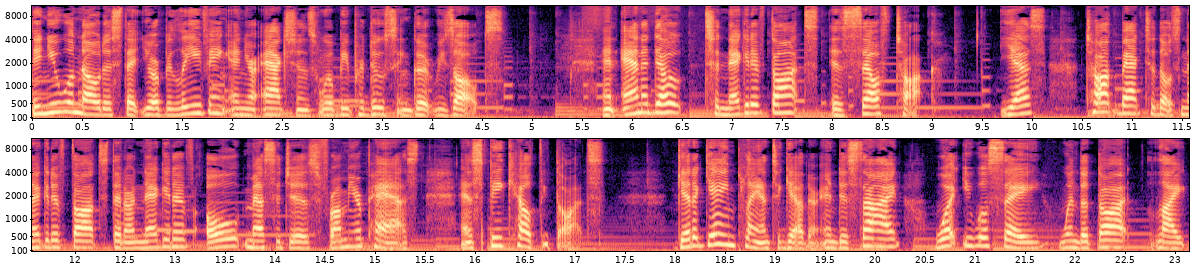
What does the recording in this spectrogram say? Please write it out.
then you will notice that your believing and your actions will be producing good results. An antidote to negative thoughts is self talk. Yes, Talk back to those negative thoughts that are negative old messages from your past and speak healthy thoughts. Get a game plan together and decide what you will say when the thought, like,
